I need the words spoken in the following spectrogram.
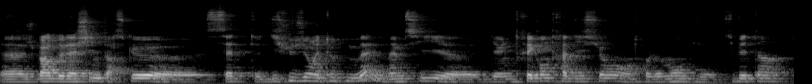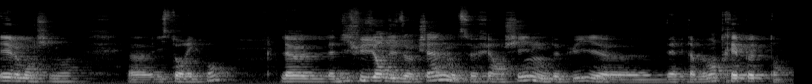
Je parle de la Chine parce que cette diffusion est toute nouvelle, même si il y a une très grande tradition entre le monde tibétain et le monde chinois historiquement. Le- la diffusion du Dzogchen se fait en Chine depuis véritablement très peu de temps.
